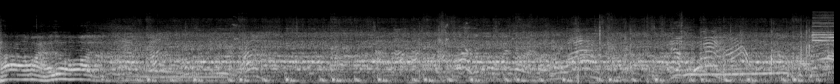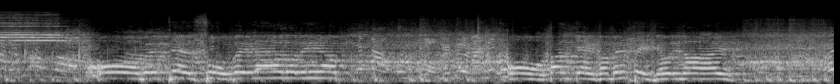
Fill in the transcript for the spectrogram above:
ข้าวใหม่แล้วทุกคนโอ้เป็นเจ็ดสูตรไปแล้วตอนนี้ครับ โอ้ตั้งเกมเขาไม่ติดเยอะดีหน่อยเฮ้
